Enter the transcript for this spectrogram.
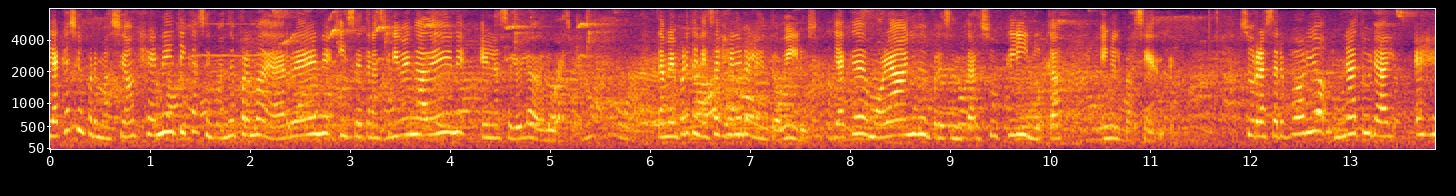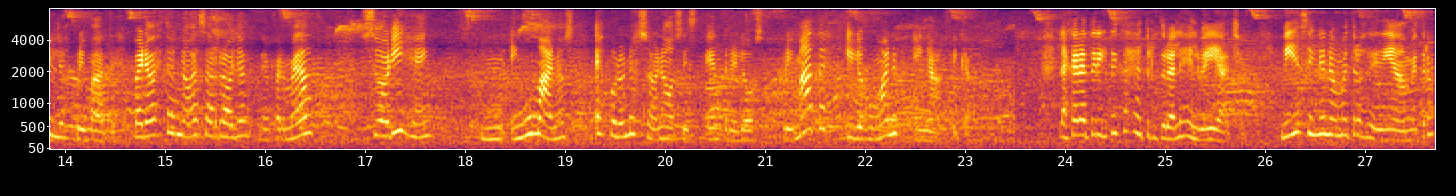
ya que su información genética se encuentra en forma de ARN y se transcribe en ADN en la célula del huésped. También pertenece al género lentovirus, ya que demora años en presentar su clínica en el paciente. Su reservorio natural es en los primates, pero estos no desarrollan la enfermedad. Su origen mm, en humanos es por una zoonosis entre los primates y los humanos en África. Las características estructurales del VIH. Mide 100 nanómetros de diámetro,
